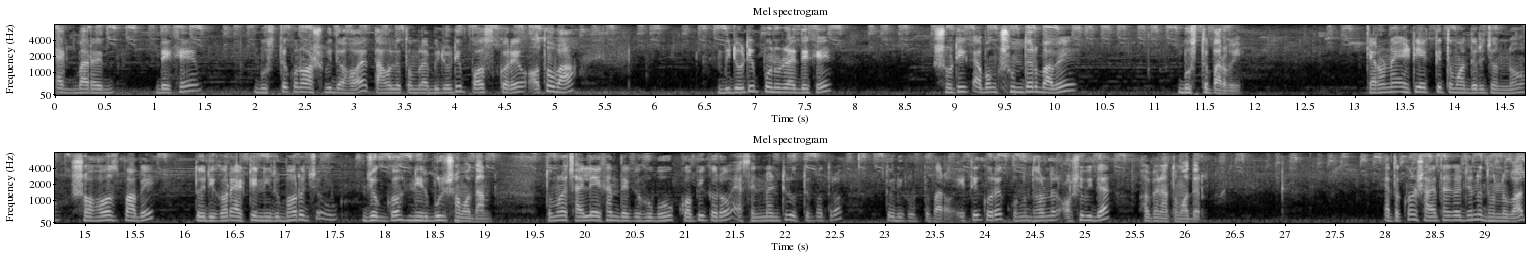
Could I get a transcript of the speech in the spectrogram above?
একবারে দেখে বুঝতে কোনো অসুবিধা হয়, তাহলে তোমরা ভিডিওটি পজ করে অথবা ভিডিওটি পুনরায় দেখে সঠিক এবং সুন্দরভাবে বুঝতে পারবে। কেননা এটি একটি তোমাদের জন্য সহজভাবে তৈরি করা একটি নির্ভরযোগ্য, নির্ভুল সমাধান। তোমরা চাইলে এখান থেকে হুবহু কপি করো অ্যাসাইনমেন্টের উত্তরপত্র তৈরি করতে পারো। এতে করে কোনো ধরনের অসুবিধা হবে না তোমাদের। এতক্ষণ সাথে থাকার জন্য ধন্যবাদ।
